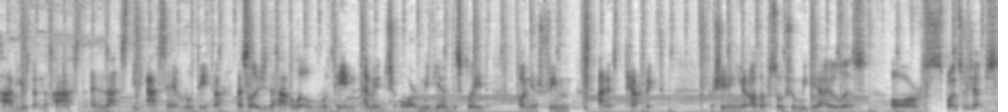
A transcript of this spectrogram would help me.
have used it in the past and that's the asset rotator. This allows you to have a little rotating image or media displayed on your stream and it's perfect for sharing your other social media outlets or sponsorships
